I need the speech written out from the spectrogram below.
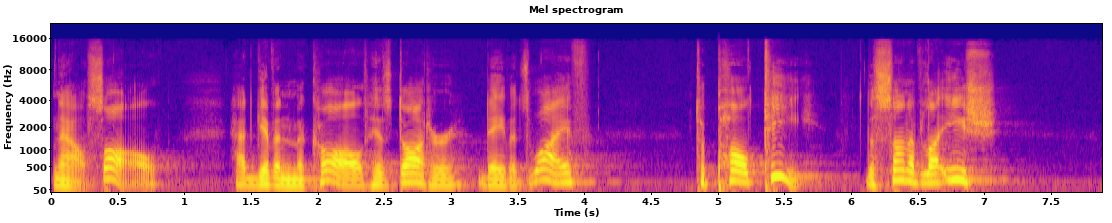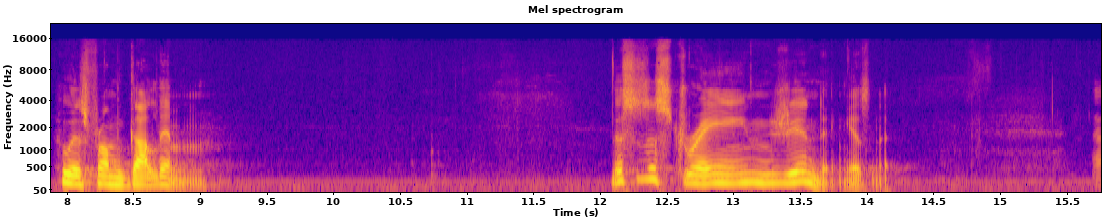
Now, Saul had given Michal, his daughter, David's wife, to Palti, the son of Laish, who is from Gallim. This is a strange ending, isn't it? Uh,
